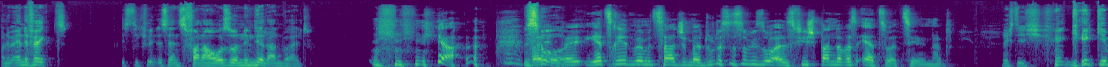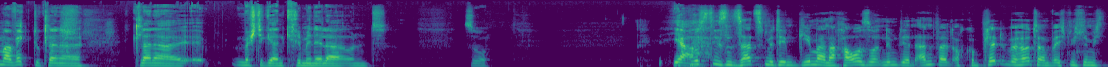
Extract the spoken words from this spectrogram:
Und im Endeffekt ist die Quintessenz von Hause und nimm dir einen Anwalt. ja, so. weil, weil, jetzt reden wir mit Sergeant Madu, das ist sowieso alles viel spannender, was er zu erzählen hat. Richtig. geh, geh mal weg, du kleiner, kleiner, äh, möchte gern Krimineller und so. Ja. Ich muss diesen Satz mit dem Geh mal nach Hause und nimm dir einen Anwalt auch komplett überhört haben, weil ich mich nämlich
